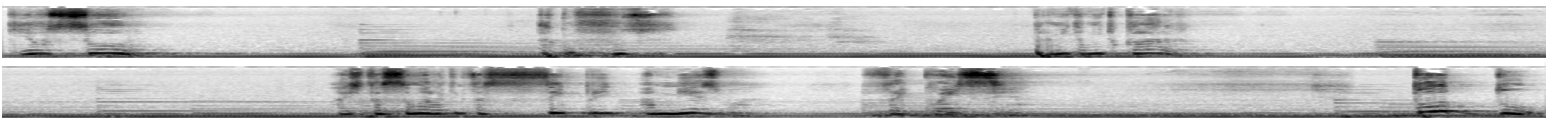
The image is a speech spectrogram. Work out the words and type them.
que eu sou. Está confuso? Para mim está muito claro. A estação ela tem que estar sempre a mesma frequência. Tudo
